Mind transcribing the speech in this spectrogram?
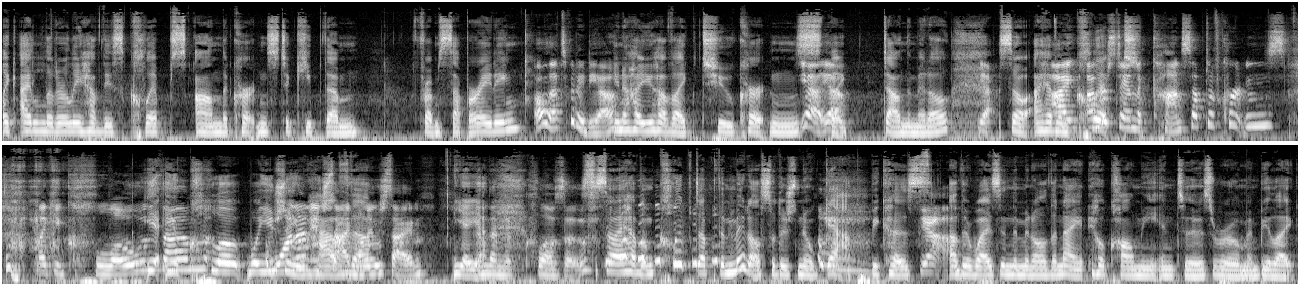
like I literally have these clips on the curtains to keep them from separating. Oh, that's a good idea. You know how you have like two curtains, Yeah, yeah. like down the middle. Yeah. So I have them I clipped. understand the concept of curtains. Like you close Yeah, you them. close. Well, usually one you on each have side, one them. on each side. Yeah, yeah. And then it closes. so I have them clipped up the middle, so there's no gap because Yeah. otherwise, in the middle of the night, he'll call me into his room and be like,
